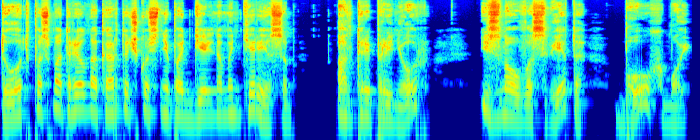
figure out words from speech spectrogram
Тот посмотрел на карточку с неподдельным интересом. «Антрепренер? Из нового света? Бог мой!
